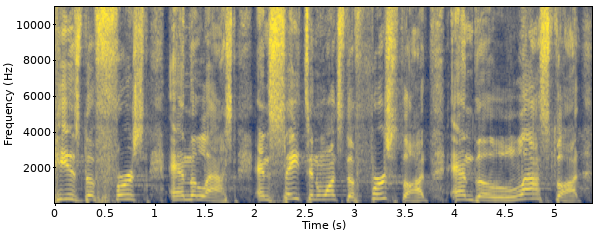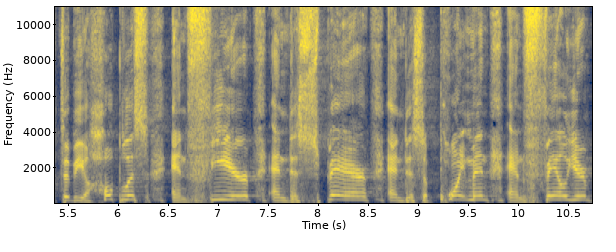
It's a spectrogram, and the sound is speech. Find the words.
He is the first and the last. And Satan wants the first thought and the last thought to be hopeless and fear and despair and disappointment and failure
